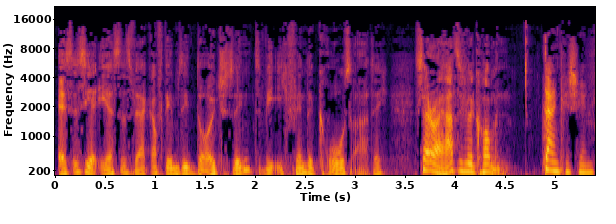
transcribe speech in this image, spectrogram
Es ist ihr erstes Werk, auf dem sie Deutsch singt, wie ich finde, großartig. Sarah, herzlich willkommen. Dankeschön.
